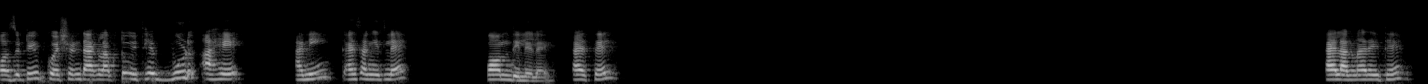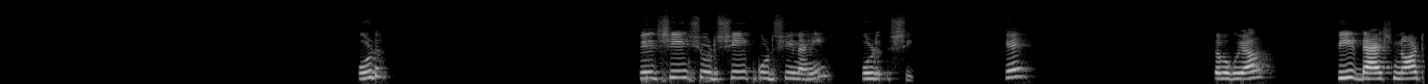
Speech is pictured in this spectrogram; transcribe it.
पॉझिटिव्ह क्वेश्चन टॅग लागतो. इथे वुड आहे आणि फॉर्म दिलेलं आहे. काय वुड will she should she could she नाही would she okay we dash not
